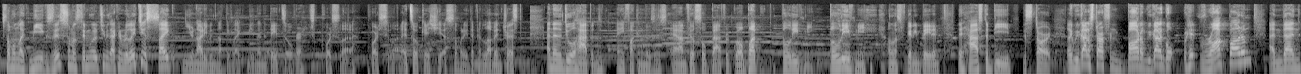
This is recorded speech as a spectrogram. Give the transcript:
someone like me exists, someone similar to me that I can relate to. A psych, you're not even nothing like me. And then the date's over. Poor Suletta. Poor Suletta. It's okay. She has so many different love interests. And then the duel happens and he fucking loses. And I feel so bad for Guel. But believe me, believe me, unless we're getting baited, it has to be the start. Like we gotta start from the bottom. We gotta go hit rock bottom. And then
